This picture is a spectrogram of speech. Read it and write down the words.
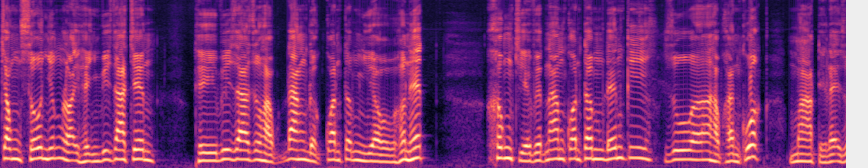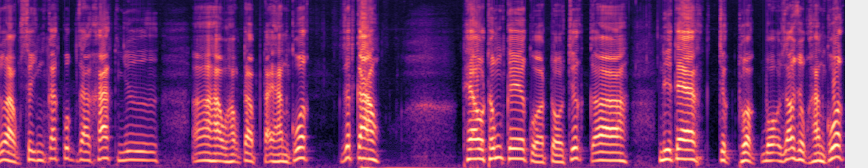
trong số những loại hình visa trên thì visa du học đang được quan tâm nhiều hơn hết. Không chỉ Việt Nam quan tâm đến cái du ờ, học Hàn Quốc mà tỷ lệ du học sinh các quốc gia khác như học học tập tại Hàn Quốc rất cao. Theo thống kê của tổ chức uh, NITE trực thuộc Bộ Giáo dục Hàn Quốc,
